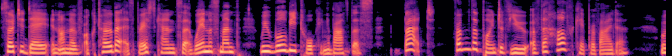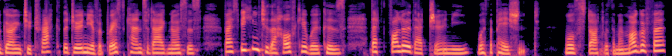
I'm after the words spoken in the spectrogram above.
So today, in honor of October as Breast Cancer Awareness Month, we will be talking about this, but from the point of view of the healthcare provider. We're going to track the journey of a breast cancer diagnosis by speaking to the healthcare workers that follow that journey with a patient. We'll start with a mammographer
